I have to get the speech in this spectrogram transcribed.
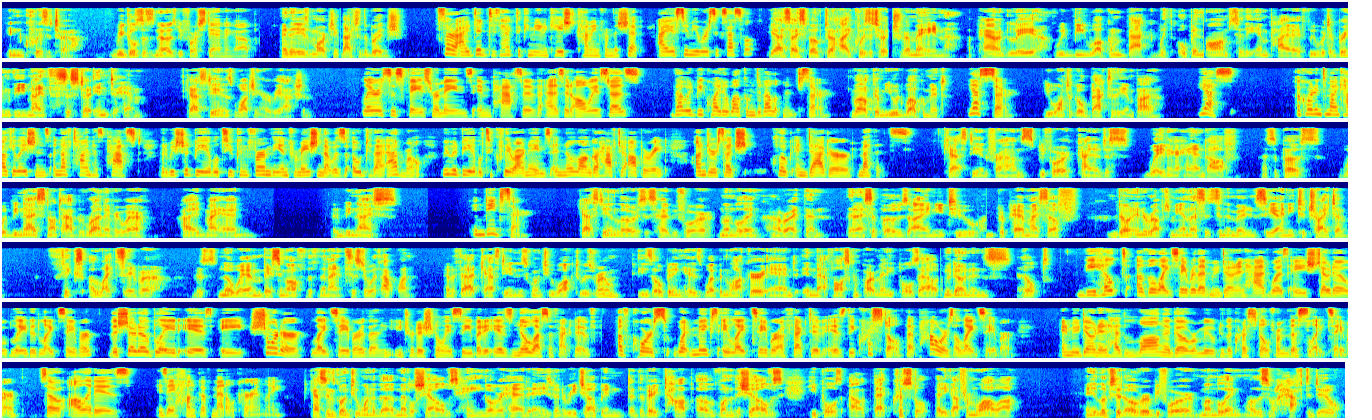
Inquisitor. Wriggles his nose before standing up, and then he's marching back to the bridge. Sir, I did detect a communication coming from the ship. I assume you were successful? Yes, I spoke to High Inquisitor Tremaine. Apparently, we'd be welcomed back with open arms to the Empire if we were to bring the Ninth Sister into him. Castian is watching her reaction. Laris's face remains impassive as it always does. That would be quite a welcome development, sir. Welcome, you would welcome it. Yes, sir. You want to go back to the Empire? Yes. According to my calculations, enough time has passed that we should be able to confirm the information that was owed to that admiral. We would be able to clear our names and no longer have to operate under such cloak and dagger methods. Castian frowns before kind of just waving a hand off. I suppose. Would be nice not to have to run everywhere. Hide my head. It'd be nice. Indeed, sir. Castian lowers his head before mumbling, All right then. Then I suppose I need to prepare myself. Don't interrupt me unless it's an emergency. I need to try to fix a lightsaber. There's no way I'm facing off with the Ninth Sister without one. And with that, Castian is going to walk to his room. He's opening his weapon locker, and in that false compartment, he pulls out Mudonan's hilt. The hilt of the lightsaber that Mudonan had was a Shoto bladed lightsaber. The Shoto blade is a shorter lightsaber than you traditionally see, but it is no less effective. Of course, what makes a lightsaber effective is the crystal that powers a lightsaber. And Mudonan had long ago removed the crystal from this lightsaber. So all it is is a hunk of metal currently. Castian's going to one of the metal shelves hanging overhead, and he's going to reach up, and at the very top of one of the shelves, he pulls out that crystal that he got from Lala. And he looks it over before mumbling, well, this will have to do.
